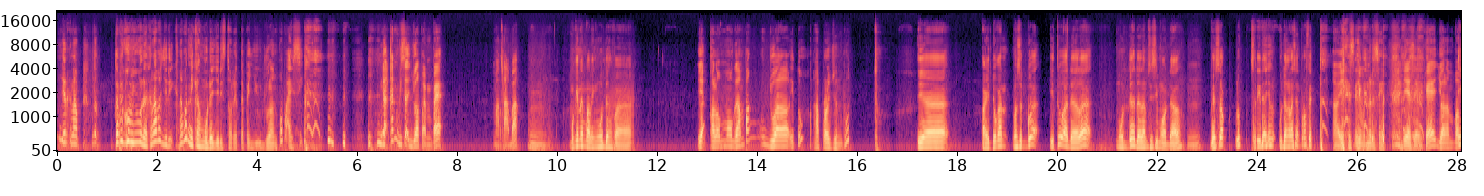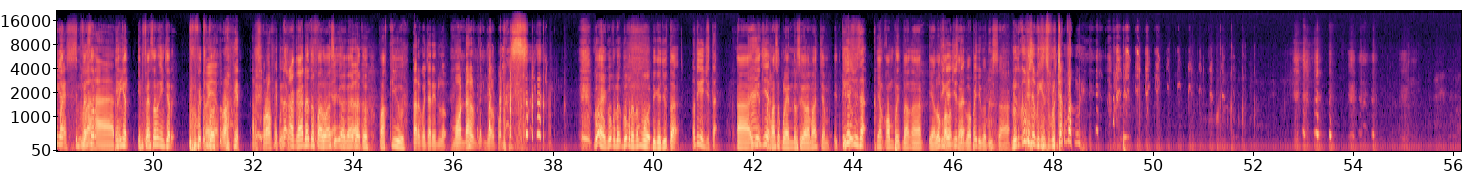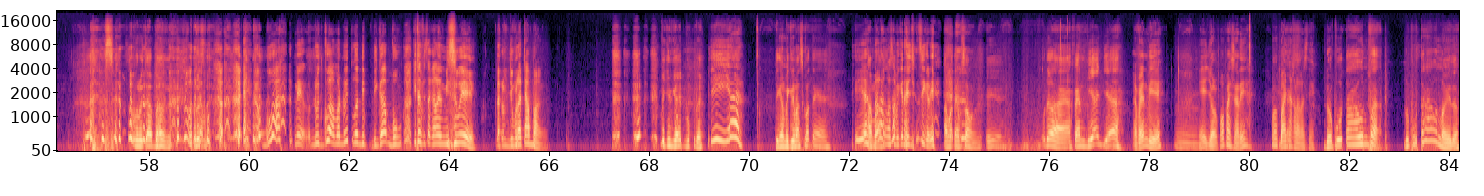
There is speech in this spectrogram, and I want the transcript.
Anjir kenapa? Nggak, Tapi gue bingung dah, kenapa jadi kenapa nikah muda jadi stereotipnya ju- jualan Popeyes sih? Enggak kan bisa jual pempek, martabak. Hmm. Mungkin yang paling mudah, Pak. Ya kalau mau gampang jual itu ah, frozen food. Ya ah itu kan maksud gua itu adalah mudah dalam sisi modal. Hmm. Besok lu setidaknya udah ngerasain profit. Oh iya sih bener sih. Iya sih. Kayak jualan Popeyes dua investor hari. Ingat investor ngincer profit Oh iya profit harus profit Udah itu. kagak ada tuh valuasi kagak ada tuh. Fuck you. Ntar gue cari dulu modal jual Popeyes. Gue eh gue pernah gue pernah nemu 3 juta. Oh 3 juta. Ah ini Anjir. termasuk blender segala macam. It- 3 Itu juta. yang komplit banget. Ya lu 3 kalau misalnya GoPay juga bisa. Duit gue bisa bikin 10 cabang nih. Sepuluh cabang. Terus eh gua nih duit gua sama duit lo di- digabung kita bisa kalian Misue dalam jumlah cabang. Bikin guidebook dah. Iya. Tinggal mikirin maskotnya. Iya, Sama- udah lah nggak usah bikin agensi kali. ya. Sama Samsung. iya. Udah lah FNB aja. FNB ya. Hmm. Iya, jual Popeyes kali ya. Popeyes. Banyak lah pasti. 20 tahun pak 20 tahun loh itu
